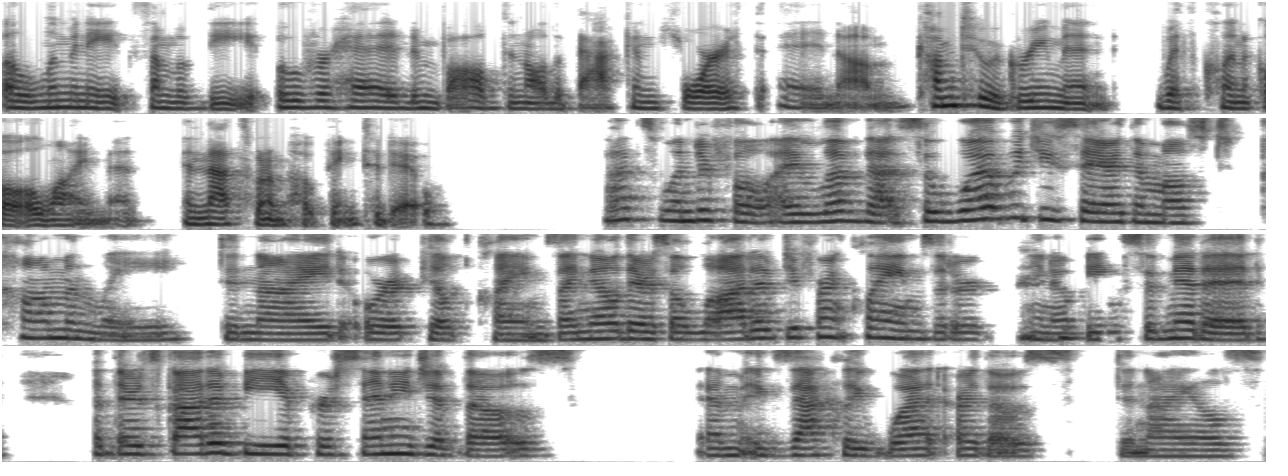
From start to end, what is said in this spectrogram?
eliminate some of the overhead involved in all the back and forth and um, come to agreement with clinical alignment. And that's what I'm hoping to do. That's wonderful. I love that. So, what would you say are the most commonly denied or appealed claims? I know there's a lot of different claims that are, you know, being submitted, but there's got to be a percentage of those. Um, exactly what are those denials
